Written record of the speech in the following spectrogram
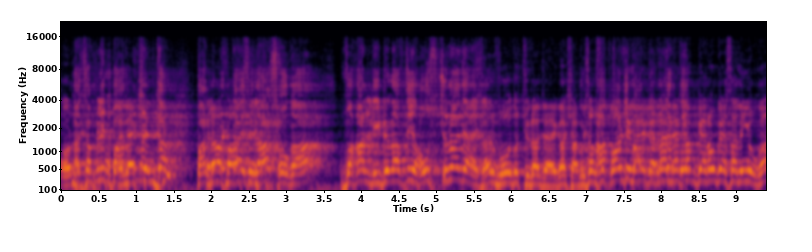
और असेंबली पार्लियामेंट का पार्लियामेंट का इजलास होगा। वहाँ लीडर ऑफ़ दी हाउस चुना जाएगा। सर वो तो चुना जाएगा। शामी साहब कौन डिनाई कर रहा है? मैं। कब कह रहा हूँ कि ऐसा नहीं होगा?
